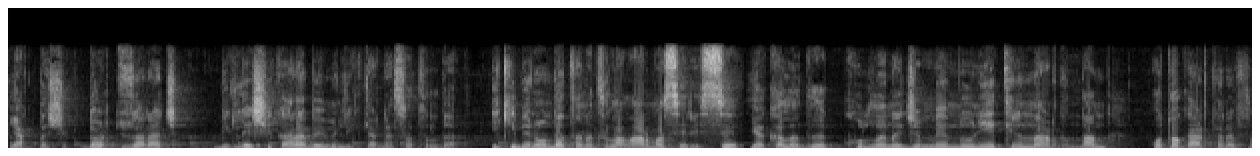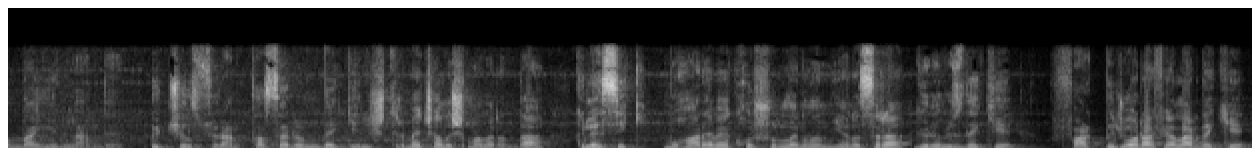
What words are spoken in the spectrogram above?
Yaklaşık 400 araç Birleşik Arap Emirlikleri'ne satıldı. 2010'da tanıtılan Arma serisi yakaladığı kullanıcı memnuniyetinin ardından Otokar tarafından yenilendi. 3 yıl süren tasarım ve geliştirme çalışmalarında klasik muharebe koşullarının yanı sıra günümüzdeki farklı coğrafyalardaki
